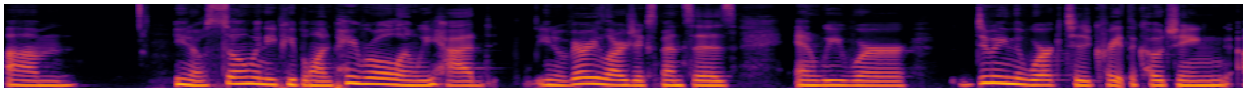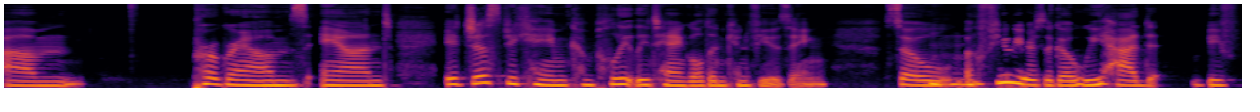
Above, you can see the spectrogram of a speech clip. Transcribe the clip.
um you know so many people on payroll and we had you know very large expenses and we were doing the work to create the coaching um, programs and it just became completely tangled and confusing so mm-hmm. a few years ago we had bef-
